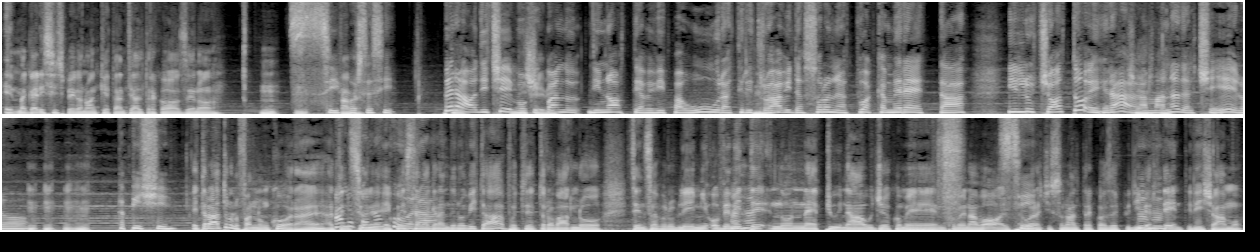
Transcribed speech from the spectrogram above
E magari si spiegano anche tante altre cose, no? Mm, mm. Sì, Vabbè. forse sì. Però Come dicevo dicevi. che quando di notte avevi paura, ti ritrovavi da solo nella tua cameretta, il luciotto era la Certo. manna dal cielo, Mm, mm, mm, mm. Capisci? E tra l'altro lo fanno ancora, eh? attenzione, fanno e questa è la ancora? grande novità, potete trovarlo senza problemi. Ovviamente non è più in auge come, come una volta, Sì. ora ci sono altre cose più divertenti, diciamo.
